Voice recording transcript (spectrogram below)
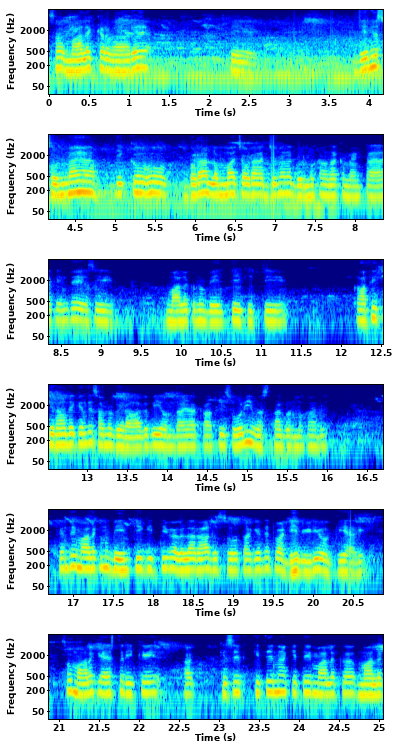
ਸੋ ਮਾਲਕ ਕਰਵਾ ਰਹੇ ਆ। ਤੇ ਜਿਹਨੇ ਸੁਣਨਾ ਆ, ਇੱਕ ਉਹ ਬੜਾ ਲੰਮਾ ਚੌੜਾ ਅੱਜ ਉਹਨਾਂ ਦਾ ਗੁਰਮੁਖਾਂ ਦਾ ਕਮੈਂਟ ਆਇਆ। ਕਹਿੰਦੇ ਅਸੀਂ ਮਾਲਕ ਨੂੰ ਬੇਨਤੀ ਕੀਤੀ। ਕਾਫੀ ਚਿਰਾਂ ਦੇ ਕਹਿੰਦੇ ਸਾਨੂੰ ਵਿਰਾਗ ਵੀ ਆਉਂਦਾ ਆ, ਕਾਫੀ ਸੋਹਣੀ ਅਵਸਥਾ ਗੁਰਮੁਖਾਂ ਦੀ। ਕਹਿੰਦੇ ਮਾਲਕ ਨੂੰ ਬੇਨਤੀ ਕੀਤੀ ਵੀ ਅਗਲਾ ਰਾਹ ਦੱਸੋ ਤਾਂ ਕਹਿੰਦੇ ਤੁਹਾਡੀ ਵੀਡੀਓ ਅੱਗੇ ਆ ਗਈ। ਸੋ ਮਾਲਕ ਇਸ ਤਰੀਕੇ ਕਿਸੇ, ਕਿਤੇ ਨਾ ਕਿਤੇ ਮਾਲਕ ਮਾਲਕ,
